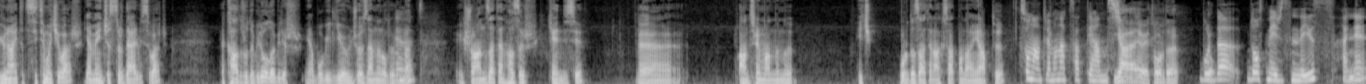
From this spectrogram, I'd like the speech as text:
United City maçı var. Ya Manchester derbisi var. Ya kadroda bile olabilir. Ya bu bilgiyi övünç özlemden alıyorum ben. Evet. E, şu an zaten hazır kendisi. E, antrenmanlarını hiç burada zaten aksatmadan yaptı. Son antrenmanı aksattı yalnız Ya şimdi. evet orada Burada dost meclisindeyiz. Hani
